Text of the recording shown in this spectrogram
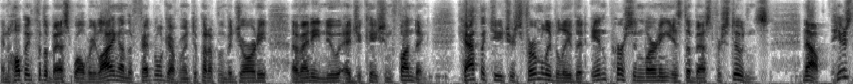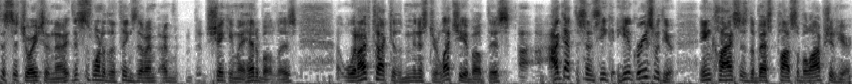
and hoping for the best while relying on the federal government to put up the majority of any new education funding. Catholic teachers firmly believe that in person learning is the best for students. Now, here's the situation. Now, this is one of the things that I'm, I'm, shaking my head about, Liz. When I've talked to the Minister Lecce about this, I, I, got the sense he, he agrees with you. In class is the best possible option here.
